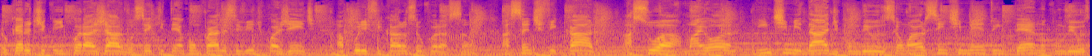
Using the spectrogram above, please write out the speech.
Eu quero te encorajar, você que tem acompanhado esse vídeo com a gente, a purificar o seu coração, a santificar a sua maior intimidade com Deus, o seu maior sentimento interno com Deus,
